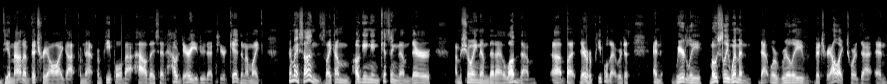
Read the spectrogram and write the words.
the amount of vitriol I got from that from people about how they said, "How dare you do that to your kid?" And I'm like, "They're my sons. Like I'm hugging and kissing them. They're I'm showing them that I love them." Uh, but there were people that were just, and weirdly, mostly women that were really vitriolic towards that. And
